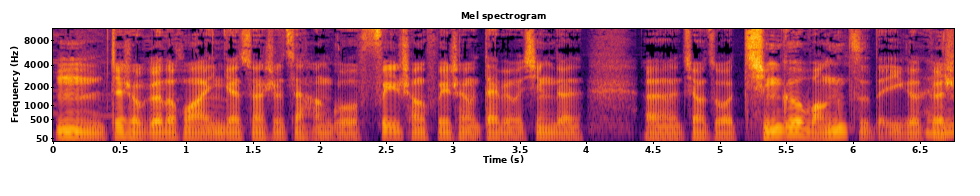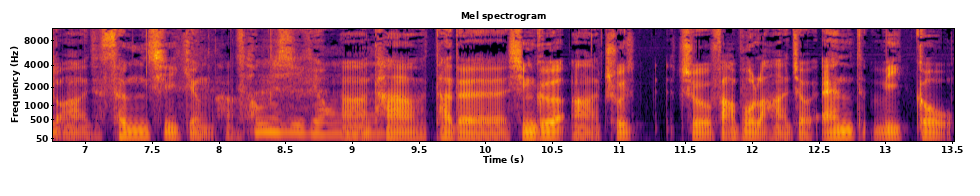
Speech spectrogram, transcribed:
嗯，这首歌的话，应该算是在韩国非常非常有代表性的，呃，叫做情歌王子的一个歌手啊，叫曾熙경哈。曾熙京啊，他他的新歌啊出就发布了哈，叫 And We Go。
